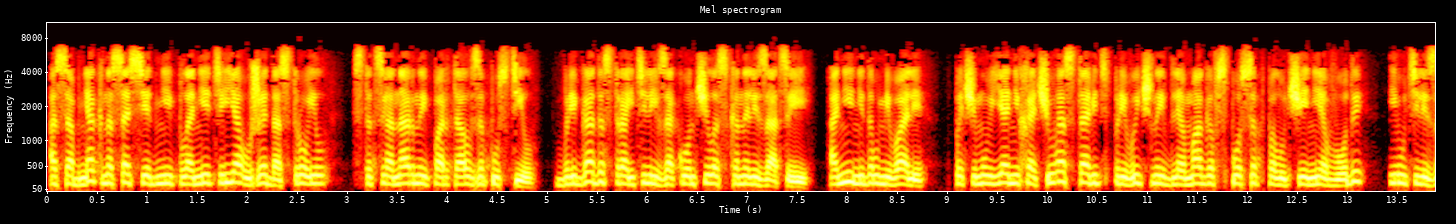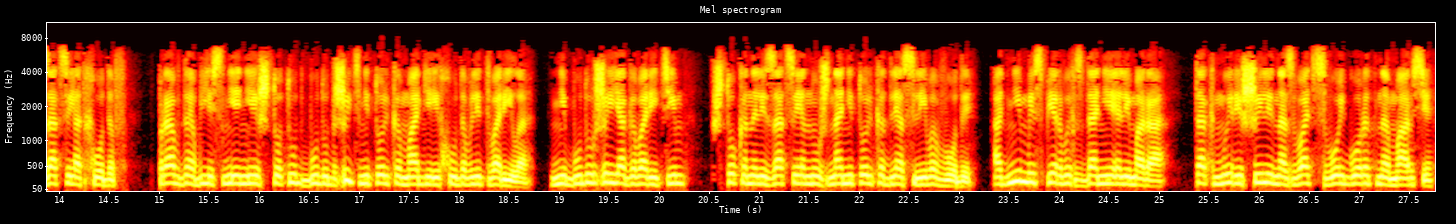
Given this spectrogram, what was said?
Особняк на соседней планете я уже достроил, стационарный портал запустил. Бригада строителей закончила с канализацией. Они недоумевали, почему я не хочу оставить привычный для магов способ получения воды и утилизации отходов. Правда объяснение, что тут будут жить не только маги их удовлетворило. Не буду же я говорить им, что канализация нужна не только для слива воды. Одним из первых зданий Алимара, так мы решили назвать свой город на Марсе,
